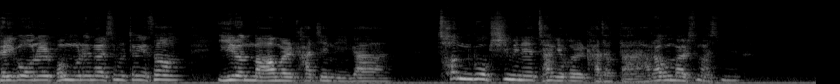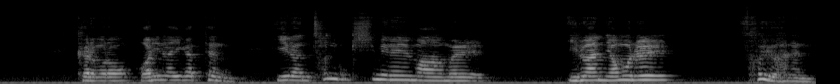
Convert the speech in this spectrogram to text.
그리고 오늘 본문의 말씀을 통해서 이런 마음을 가진 이가 천국 시민의 자격을 가졌다라고 말씀하십니다. 그러므로 어린아이 같은 이런 천국 시민의 마음을 이러한 영혼을 소유하는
